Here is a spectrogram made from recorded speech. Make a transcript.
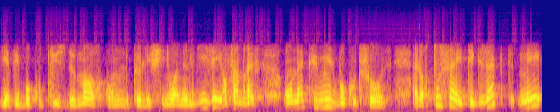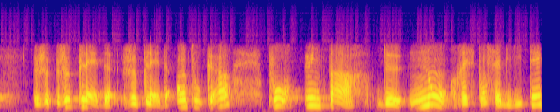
y avait beaucoup plus de morts que les Chinois ne le disaient. Enfin bref, on accumule beaucoup de choses. Alors tout ça est exact, mais je, plaide, je plaide en tout cas pour une part de non-responsabilité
